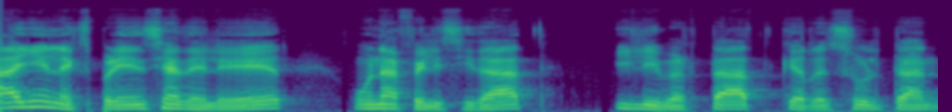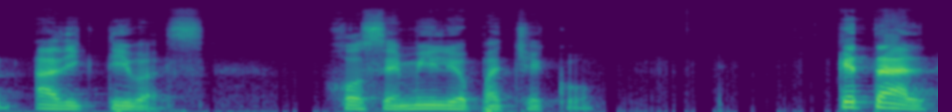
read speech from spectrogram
Hay en la experiencia de leer una felicidad y libertad que resultan adictivas. José Emilio Pacheco. ¿Qué tal?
